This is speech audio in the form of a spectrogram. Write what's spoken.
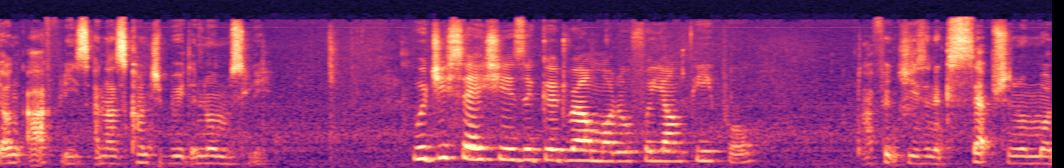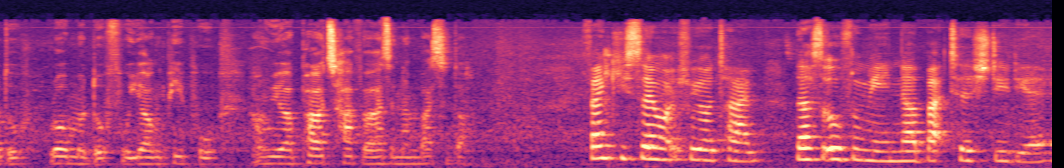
young athletes and has contributed enormously. Would you say she is a good role model for young people? I think she's an exceptional model, role model for young people, and we are proud to have her as an ambassador. Thank you so much for your time. That's all for me. Now back to the studio.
